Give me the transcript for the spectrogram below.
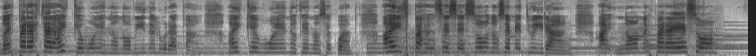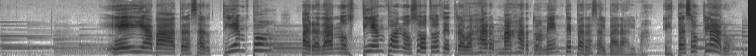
No es para estar, ay, qué bueno, no vino el huracán. Ay, qué bueno, que no sé cuánto. Ay, se cesó, no se metió Irán. Ay, no, no es para eso. Ella va a trazar tiempo para darnos tiempo a nosotros de trabajar más arduamente para salvar almas. ¿Está eso claro?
